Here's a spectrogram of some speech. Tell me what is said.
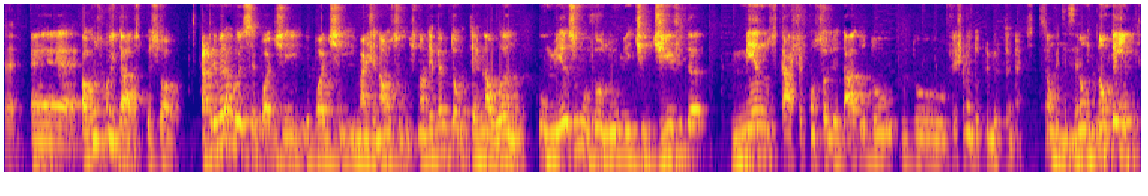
É. é. Alguns cuidados, pessoal. A primeira coisa que você pode, pode imaginar é o seguinte, nós devemos terminar o ano com o mesmo volume de dívida menos caixa consolidado do, do fechamento do primeiro trimestre. Então, não, não tem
